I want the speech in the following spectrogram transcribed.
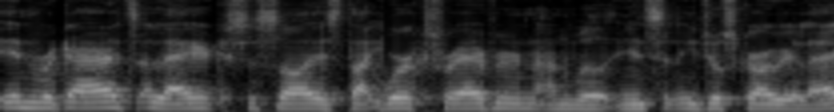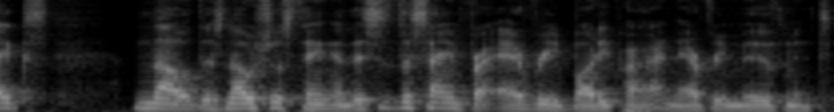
In regards a leg exercise that works for everyone and will instantly just grow your legs, no, there's no such thing, and this is the same for every body part and every movement.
